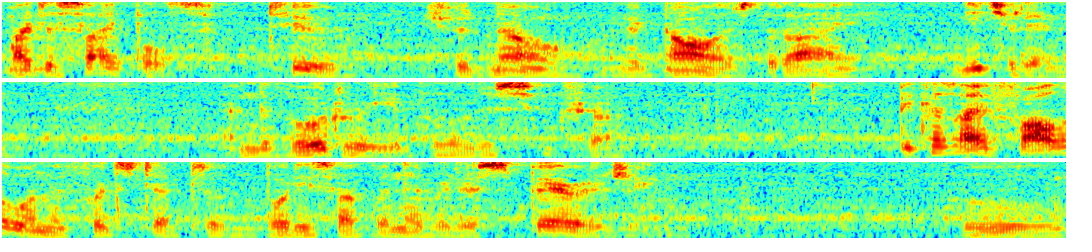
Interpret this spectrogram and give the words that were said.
My disciples, too, should know and acknowledge that I, Nichiren, am the votary of the Lotus Sutra. Because I follow in the footsteps of Bodhisattva never disparaging, who,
